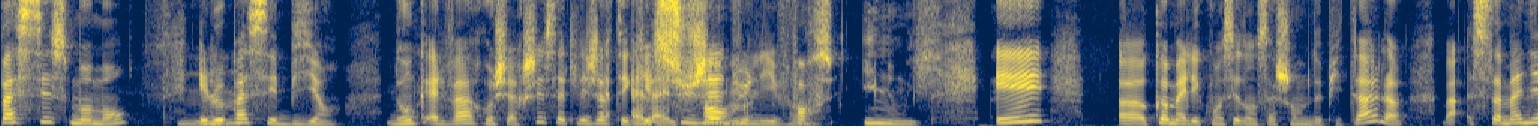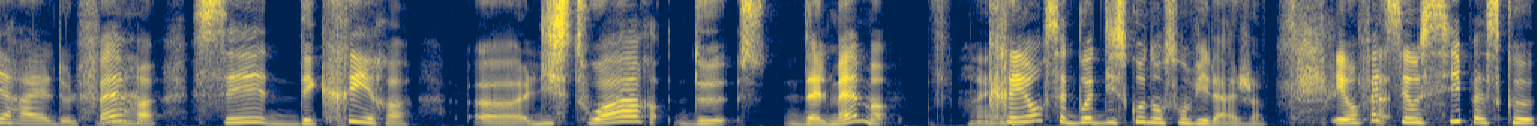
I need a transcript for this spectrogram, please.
passer ce moment et le passer bien. Donc, elle va rechercher cette légèreté qui est le sujet du livre. Force inouïe. Et euh, comme elle est coincée dans sa chambre d'hôpital, bah, sa manière à elle de le faire, mhm. c'est d'écrire euh, l'histoire de d'elle-même. créant cette boîte disco dans son village. Et en fait, euh. c'est aussi parce que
